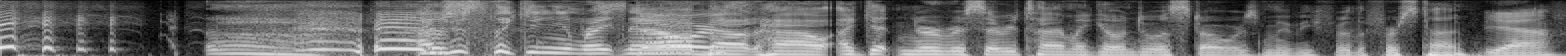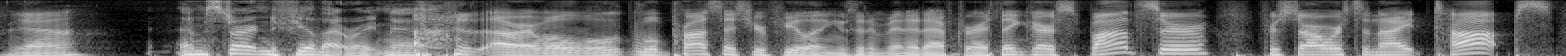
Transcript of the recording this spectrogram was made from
I'm just thinking right Star now Wars- about how I get nervous every time I go into a Star Wars movie for the first time. yeah, yeah. I'm starting to feel that right now. All right, well, we'll we'll process your feelings in a minute after I thank our sponsor for Star Wars Tonight, Topps.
